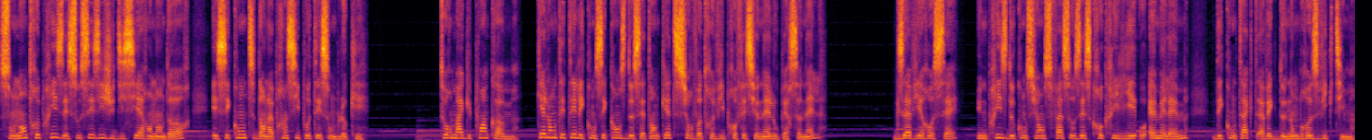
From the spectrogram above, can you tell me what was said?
Son entreprise est sous saisie judiciaire en Andorre et ses comptes dans la principauté sont bloqués. Tourmag.com Quelles ont été les conséquences de cette enquête sur votre vie professionnelle ou personnelle? Xavier Rosset, une prise de conscience face aux escroqueries liées au MLM, des contacts avec de nombreuses victimes.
